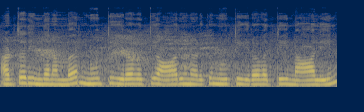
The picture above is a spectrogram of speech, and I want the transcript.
அடுத்தது இந்த நம்பர் நூற்றி இருபத்தி ஆறின் அடுக்கு நூற்றி இருபத்தி நாலின்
